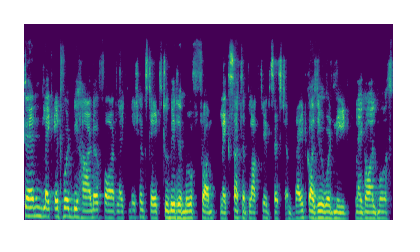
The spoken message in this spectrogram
then like it would be harder for like nation states to be removed from like such a blockchain system right? Because you would need like almost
